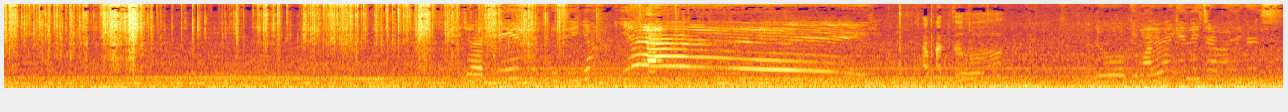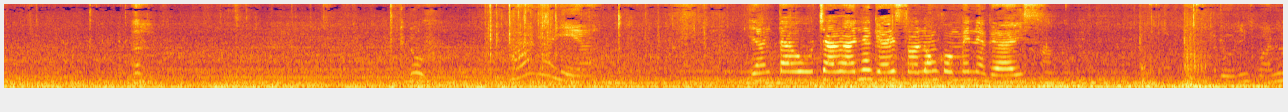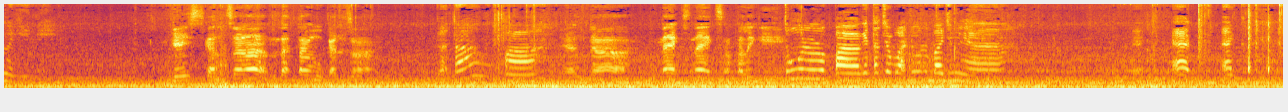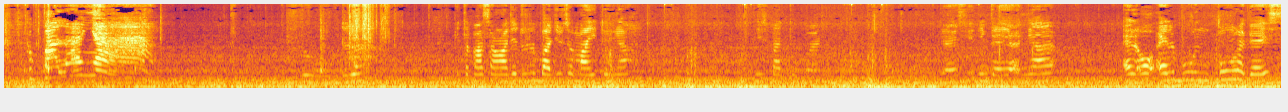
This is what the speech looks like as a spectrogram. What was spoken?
Jadi isinya yeay Apa tuh? aduh gimana lagi nih caranya guys Eh. aduh mana nih ya yang tahu caranya guys tolong komen ya guys aduh ini gimana lagi nih Guys, Kanza enggak tahu Kanza. nggak tahu pak Ya udah. Next, next. Apa lagi? tunggu dulu pak kita coba dulu bajunya eh, eh, eh, kepalanya aduh udahlah kita pasang aja dulu baju sama itunya ini sepatu kan guys ini gayanya LOL buntung lah guys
